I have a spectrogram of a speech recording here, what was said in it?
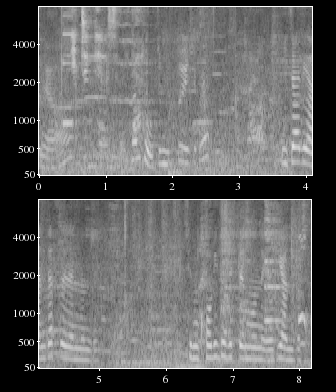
뭐야? 35.6도이시고 이 자리에 앉았어야 됐는데 지금 거리두기 때문에 여기 앉았어요.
